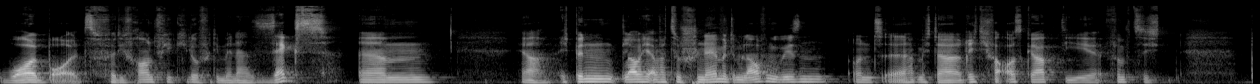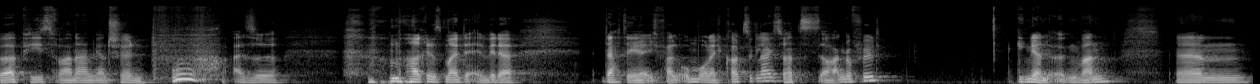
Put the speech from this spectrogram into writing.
Wall Balls. Für die Frauen 4 Kilo, für die Männer 6. Ähm, ja, ich bin, glaube ich, einfach zu schnell mit dem Laufen gewesen und äh, habe mich da richtig verausgabt. Die 50 Burpees waren dann ganz schön, puh, also Marius meinte entweder, dachte er, ich falle um oder ich kotze gleich, so hat es sich auch angefühlt. Ging dann irgendwann. Ähm,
